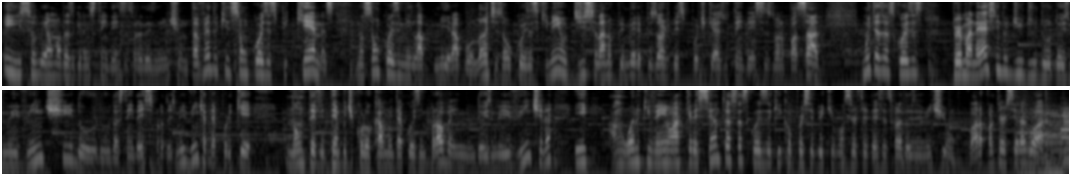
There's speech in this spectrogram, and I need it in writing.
e isso é uma das grandes tendências para 2021. Tá vendo que são coisas pequenas, não são coisas mirabolantes ou coisas que nem eu disse lá no primeiro episódio desse podcast do Tendências do ano passado. Muitas das coisas permanecem do, do, do 2020, do, do, das tendências para 2020, até porque não teve tempo de colocar muita coisa em prova em 2020, né? E o ano que vem eu acrescento essas coisas aqui que eu percebi que vão ser tendências para 2021. Bora para a terceira agora.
